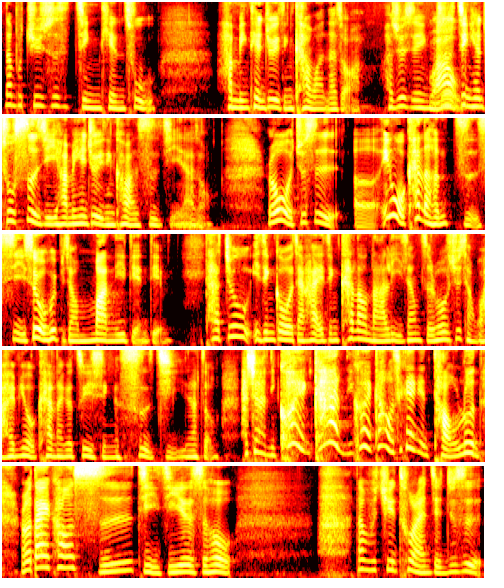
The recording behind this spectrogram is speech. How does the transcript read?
那部剧是今天出，他明天就已经看完那种啊。他就已经就是今天出四集，他明天就已经看完四集那种。然后我就是呃，因为我看的很仔细，所以我会比较慢一点点。他就已经跟我讲，他已经看到哪里这样子，然后就想我还没有看那个最新的四集那种。他就讲你快点看，你快点看，我去跟你讨论。然后大概看到十几集的时候，那部剧突然间就是，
